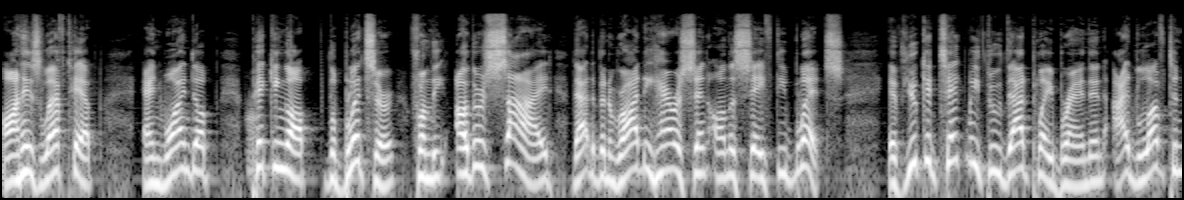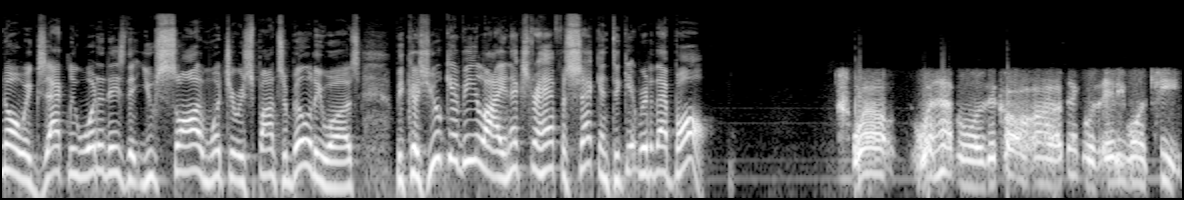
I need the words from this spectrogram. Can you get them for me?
on his left hip and wind up picking up the blitzer from the other side. That had been Rodney Harrison on the safety blitz. If you could take me through that play, Brandon, I'd love to know exactly what it is that you saw and what your responsibility was because you give Eli an extra half a second to get rid of that ball. Well, what happened was they called. Uh, I think it was 81 Key.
